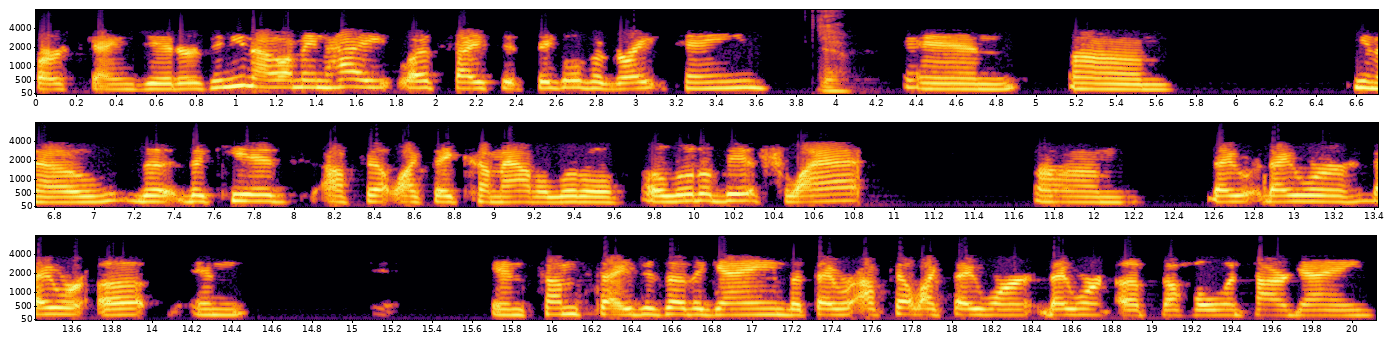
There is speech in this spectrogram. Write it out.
first game jitters. And you know, I mean, hey, let's face it, Siegel's a great team. Yeah. And um, you know, the the kids, I felt like they come out a little a little bit flat. Um, they were they were they were up in in some stages of the game, but they were I felt like they weren't they weren't up the whole entire game,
